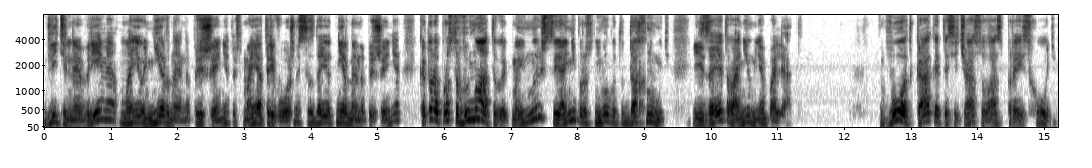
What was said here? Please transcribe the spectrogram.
длительное время мое нервное напряжение, то есть моя тревожность создает нервное напряжение, которое просто выматывает мои мышцы, и они просто не могут отдохнуть. И из-за этого они у меня болят. Вот как это сейчас у вас происходит.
